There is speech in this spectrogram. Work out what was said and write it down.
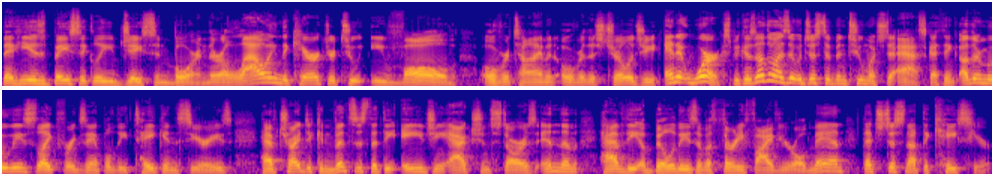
that he is basically Jason Bourne. They're allowing the character to evolve over time and over this trilogy, and it works because otherwise it would just have been too much to ask. I think other movies, like, for example, the Taken series, have tried to convince us that the aging action stars in them have the abilities of a 35 year old man. That's just not the case here.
